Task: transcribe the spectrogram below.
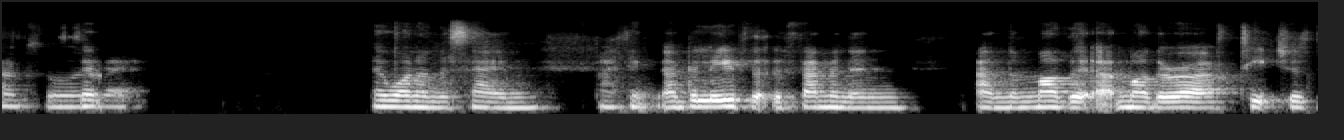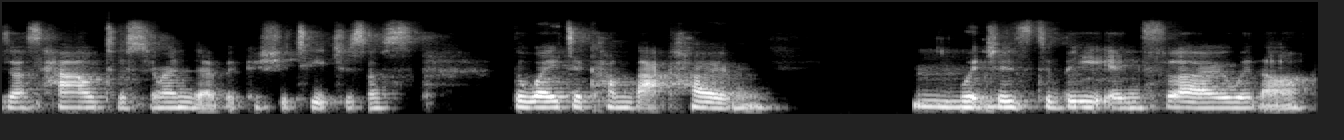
Absolutely. so they're, they're one and the same. I think i believe that the feminine and the mother uh, mother earth teaches us how to surrender because she teaches us the way to come back home mm. which is to be in flow with our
